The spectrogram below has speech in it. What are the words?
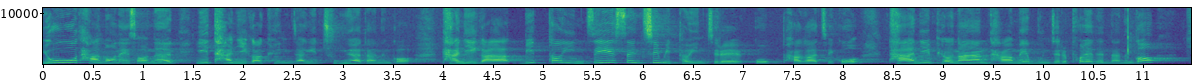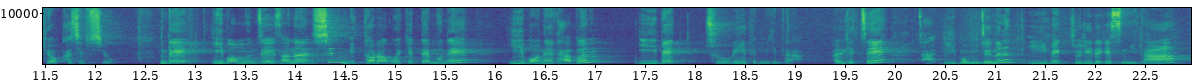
요 단원에서는 이 단위가 굉장히 중요하다는 거. 단위가 미터인지 센티미터인지를 꼭 봐가지고 단위 변환한 다음에 문제를 풀어야 된다는 거 기억하십시오. 근데 이번 문제에서는 10m라고 했기 때문에 2번의 답은 200줄이 됩니다. 알겠지? 자, 2번 문제는 200줄이 되겠습니다.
